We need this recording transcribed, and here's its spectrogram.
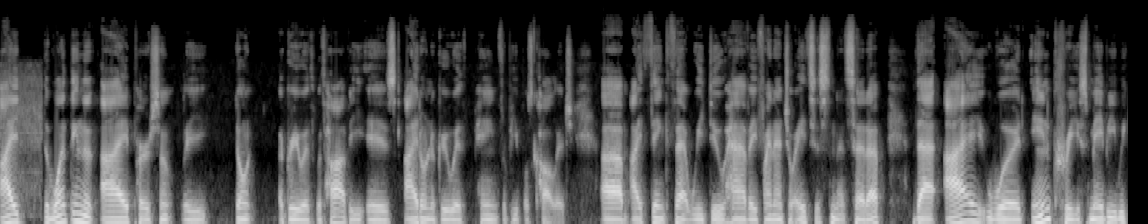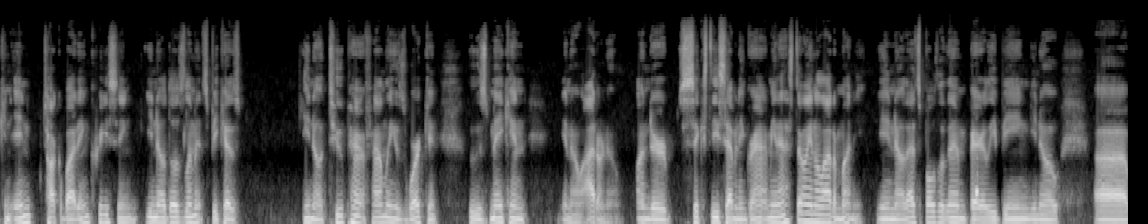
I the one thing that I personally don't agree with with Javi is I don't agree with paying for people's college. Um, I think that we do have a financial aid system that's set up that I would increase. Maybe we can in, talk about increasing, you know, those limits because, you know, two parent family who's working, who's making, you know, I don't know, under 60, 70 grand. I mean, that still ain't a lot of money. You know, that's both of them barely being, you know, uh,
